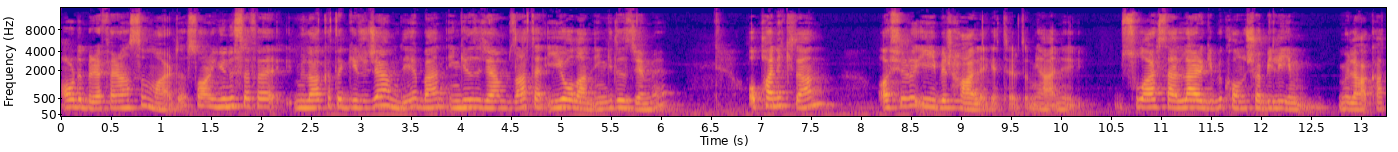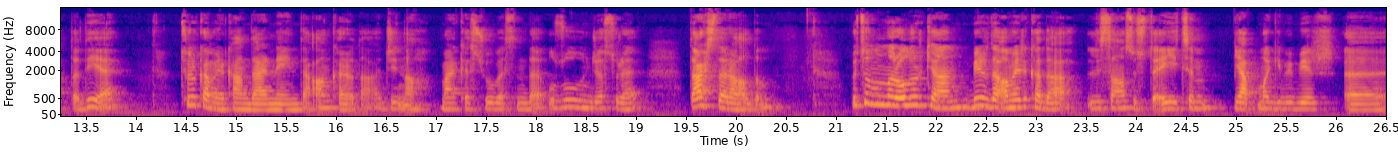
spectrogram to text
Orada bir referansım vardı. Sonra UNICEF'e mülakata gireceğim diye ben İngilizcem zaten iyi olan İngilizcemi o panikten aşırı iyi bir hale getirdim. Yani sular seller gibi konuşabileyim mülakatta diye Türk Amerikan Derneği'nde Ankara'da Cinnah Merkez Şubesi'nde uzunca süre dersler aldım. Bütün bunlar olurken bir de Amerika'da lisansüstü eğitim yapma gibi bir e,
